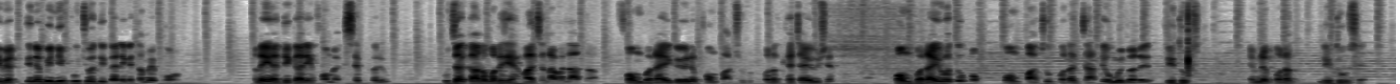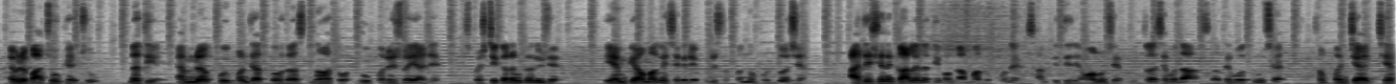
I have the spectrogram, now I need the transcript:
એ વ્યક્તિને બી નહીં પૂછ્યું અધિકારી કે તમે કોણ? અને એ અધિકારીએ ફોર્મ એક્સેપ્ટ કર્યું. ગુજરાત કારોબારી અહેવાલ ચલાવેલા હતા, ફોર્મ ભરાઈ ગયું ને ફોર્મ પાછું પરત ખેંચાયું છે. ફોર્મ ભરાયું હતું, પણ ફોર્મ પાછું પરત જાતે ઉમેદવારે લીધું છે. એમને પરત લીધું છે. એમને પાછું ખેંચ્યું નથી. એમને કોઈ પણ જાતનો રસ ન હતો, એવું પરેશભાઈ આજે સ્પષ્ટીકરણ કર્યું છે. એ એમ કહેવા માંગે છે કે ડેપ્યુટી સરપંચનો હોદ્દો છે. આજે છે ને કાલે નથી, પણ ગામમાં લોકોને શાંતિથી રહેવાનું છે. મિત્ર છે બધા, સાથે વર્તવું છે પંચાયત છે,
